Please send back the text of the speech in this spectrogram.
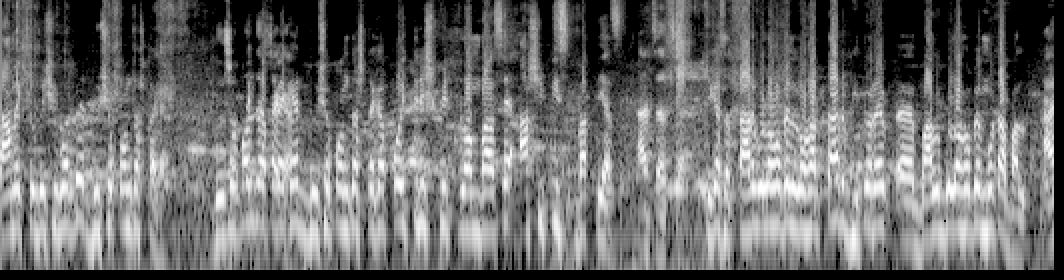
দাম একটু বেশি পড়বে দুইশো পঞ্চাশ টাকা। দুশো পঞ্চাশ টাকা। প্যাকেট দুইশো পঞ্চাশ টাকা পঁয়ত্রিশ ফিট লম্বা আছে আশি পিস বাতি আছে। আচ্ছা আচ্ছা। ঠিক আছে তারগুলো হবে লোহার তার ভিতরে বাল্বগুলো হবে মোটা বাল্ব আর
